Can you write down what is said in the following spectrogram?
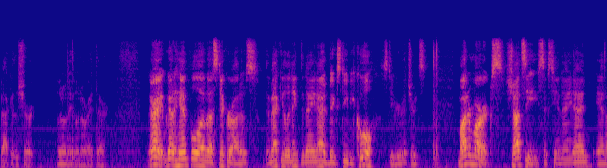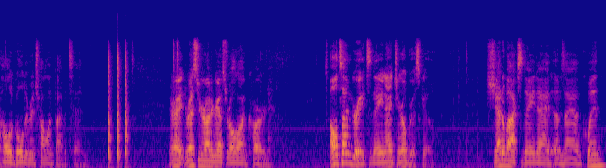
back of the shirt. Uno de Uno right there. All right, we got a handful of uh, sticker autos. Immaculate Ink to 99, Big Stevie Cool, Stevie Richards. Modern Marks, Shotzi, 16.99, and Hollow Gold of Ridge Holland, 5 of 10. All right, the rest of your autographs are all on card. All-time greats, 99, Gerald Brisco. Shadowbox 99 of Zion Quinn.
